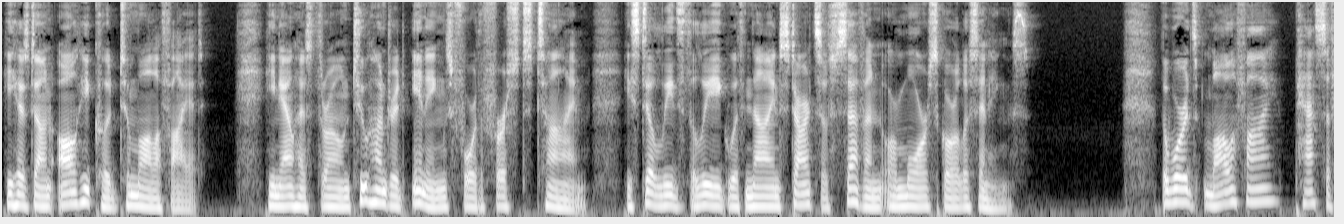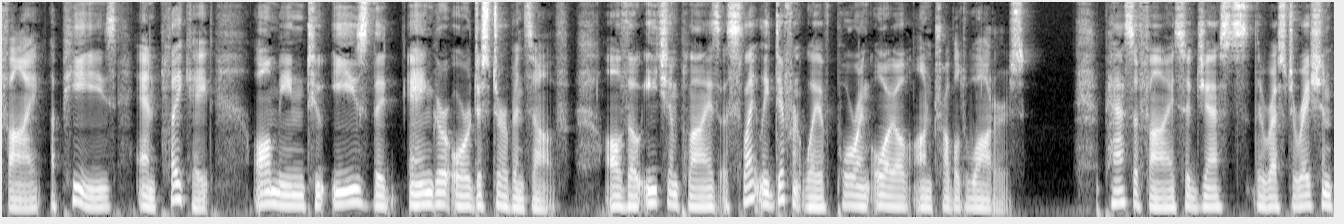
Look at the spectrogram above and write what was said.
he has done all he could to mollify it. He now has thrown 200 innings for the first time. He still leads the league with 9 starts of 7 or more scoreless innings. The words mollify, pacify, appease, and placate all mean to ease the anger or disturbance of, although each implies a slightly different way of pouring oil on troubled waters. Pacify suggests the restoration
